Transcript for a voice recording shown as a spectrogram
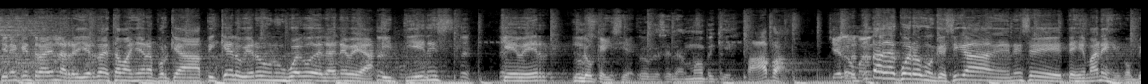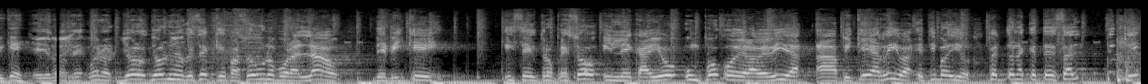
tienes que entrar en la reyerta de esta mañana porque a Piqué lo vieron en un juego de la NBA y tienes que ver lo que hicieron. Lo que se le armó a Piqué. Papá. ¿Quién ¿Pero lo tú estás de acuerdo con que sigan en ese tejemaneje con Piqué? Eh, yo no sé. Bueno, yo, yo lo único que sé es que pasó uno por al lado de Piqué y se tropezó y le cayó un poco de la bebida a Piqué arriba. El tipo le dijo, perdona que te sal, Piqué.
